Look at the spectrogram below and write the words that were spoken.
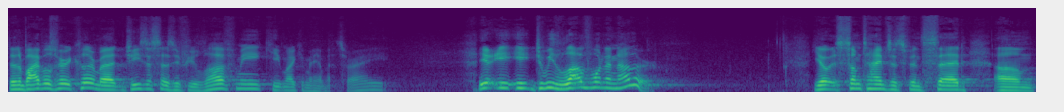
then the Bible is very clear about it. Jesus says, if you love me, keep my commandments, right? Do we love one another? You know, sometimes it's been said, um,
